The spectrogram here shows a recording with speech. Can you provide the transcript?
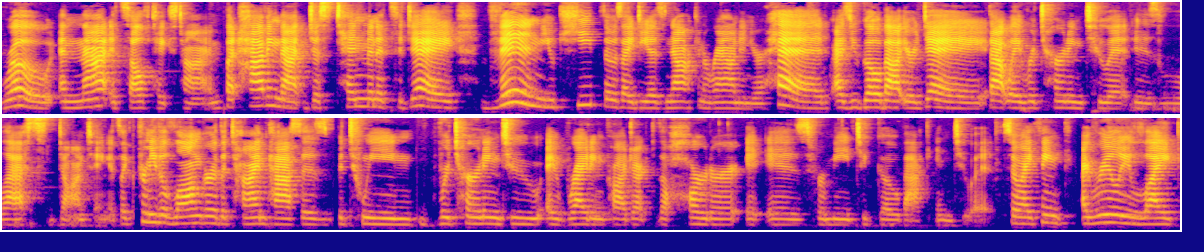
wrote, and that itself takes time. But having that just 10 minutes a day, then you keep those ideas knocking around in your head as you go about your day. That way, returning to it is less daunting. It's like for me, the longer the time passes between returning to a writing project, the harder it is for me to go back into it. So I think I really like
